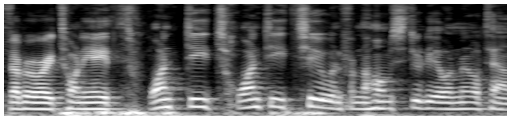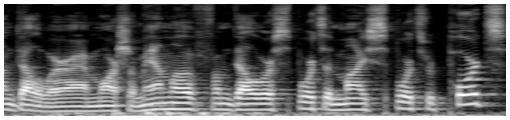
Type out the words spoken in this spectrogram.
February 28th, 2022, and from the home studio in Middletown, Delaware, I am Marshall Manlove from Delaware Sports and My Sports Reports.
